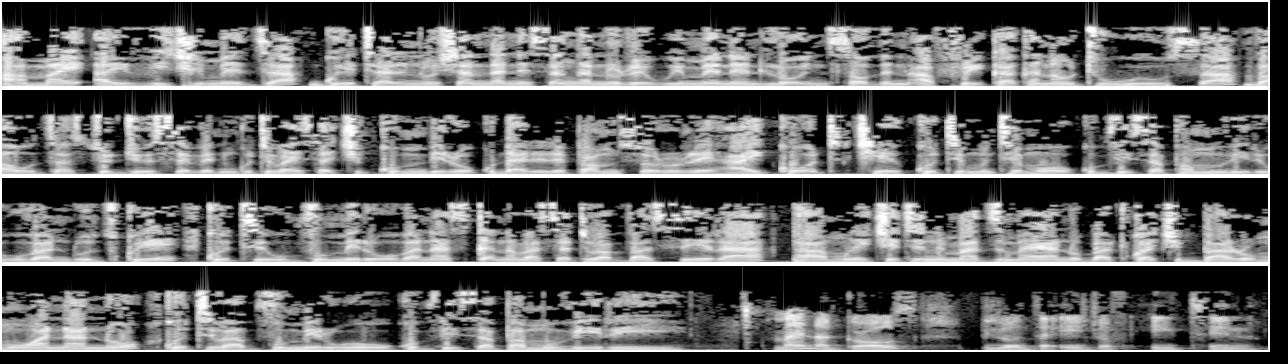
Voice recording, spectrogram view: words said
amai iv chimedza gweta rinoshanda nesangano rewomen and law in southern africa kana kuti wilsa vaudza studio 7 kuti vaisa chikumbiro kudare repamusoro rehigh court chekuti mutemo wokubvisa pamuviri uvandudzwe kuti ubvumirewo vanasikana vasati vabva zera pamwe chete nemadzimai anobatwa chibharo muwanano kuti vabvumirwewo kubvisa pamuviri. Minor girls below the age of 18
